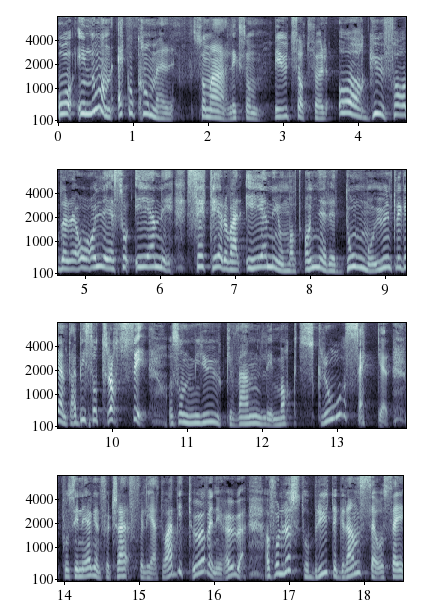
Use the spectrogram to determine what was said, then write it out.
Og i noen ekkokammer som jeg liksom blir utsatt for. Å, Gud fader, og alle er så enige. Sitt her og vær enige om at andre er dum og uintelligent. Jeg blir så trassig og sånn mjuk, vennlig makt. Skråsikker på sin egen fortreffelighet. Og jeg blir tøven i hodet. Jeg får lyst til å bryte grenser og si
